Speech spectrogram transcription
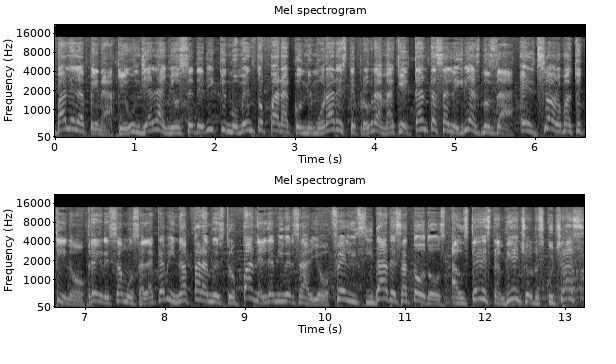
vale la pena que un día al año se dedique un momento para conmemorar este programa que tantas alegrías nos da, el Choro Matutino. Regresamos a la cabina para nuestro panel de aniversario. Felicidades a todos. A ustedes también, Choro, ¿escuchas?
